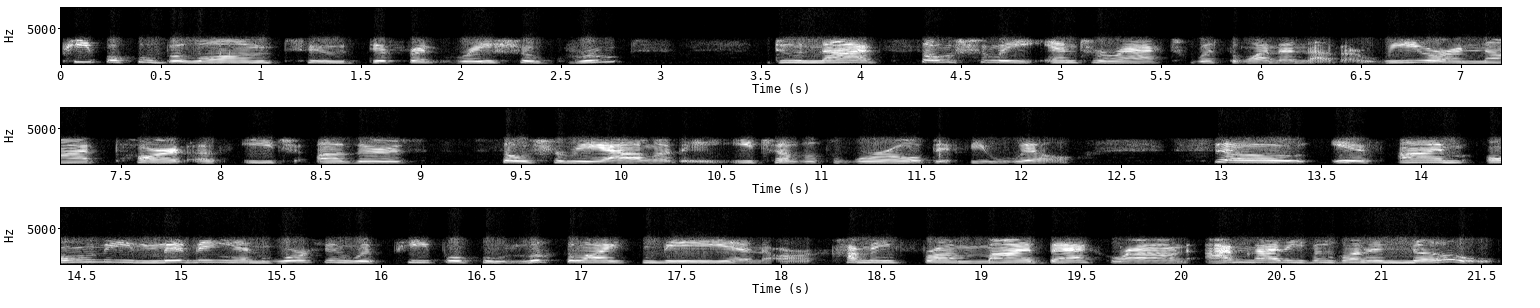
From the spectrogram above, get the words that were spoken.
people who belong to different racial groups do not socially interact with one another. We are not part of each other's social reality, each other's world, if you will. So if I'm only living and working with people who look like me and are coming from my background, I'm not even going to know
